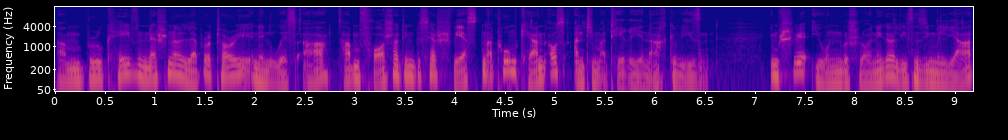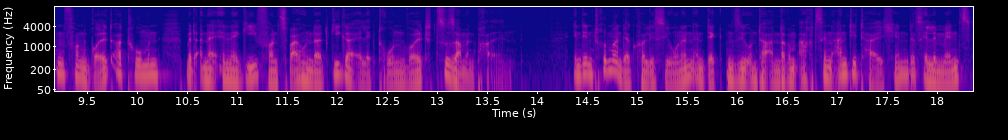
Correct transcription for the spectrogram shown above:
Am Brookhaven National Laboratory in den USA haben Forscher den bisher schwersten Atomkern aus Antimaterie nachgewiesen. Im Schwerionenbeschleuniger ließen sie Milliarden von Goldatomen mit einer Energie von 200 Gigaelektronenvolt zusammenprallen. In den Trümmern der Kollisionen entdeckten sie unter anderem 18 Antiteilchen des Elements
